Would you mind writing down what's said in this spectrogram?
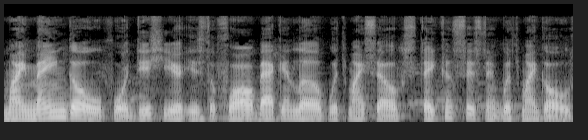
My main goal for this year is to fall back in love with myself, stay consistent with my goals,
